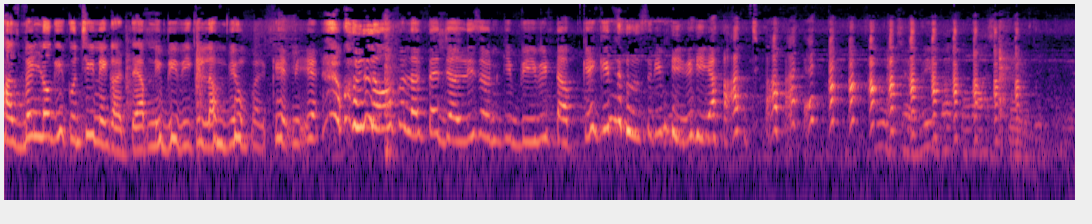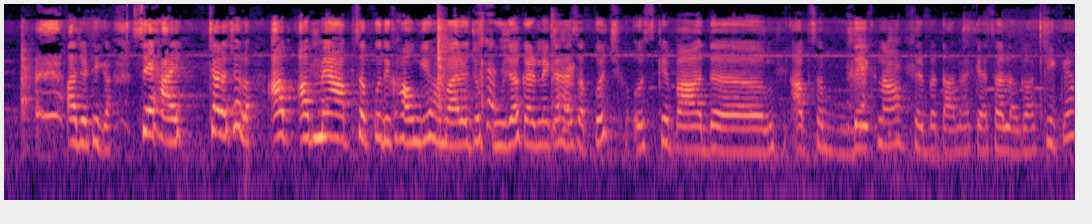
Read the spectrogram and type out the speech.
हस्बैंड लोग ही कुछ ही नहीं करते अपनी बीवी की लंबी उम्र के लिए। उन लोगों को लगता है जल्दी से उनकी बीवी टपके की दूसरी बीवी आ अच्छा ठीक है। से हाय चलो चलो। अब अब मैं आप सबको दिखाऊँगी हमारे जो पूजा करने का है सब कुछ। उसके बाद आप सब देखना फिर बताना कैसा लगा ठीक है?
